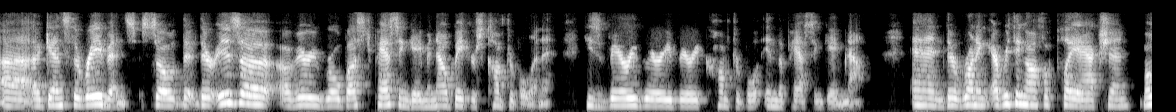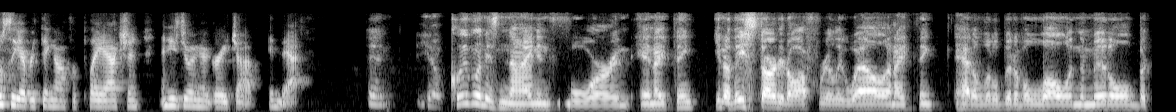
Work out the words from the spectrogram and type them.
uh, against the Ravens. So th- there is a, a very robust passing game, and now Baker's comfortable in it. He's very very very comfortable in the passing game now and they're running everything off of play action, mostly everything off of play action, and he's doing a great job in that. And you know, Cleveland is nine and four, and and I think you know they started off really well, and I think had a little bit of a lull in the middle, but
